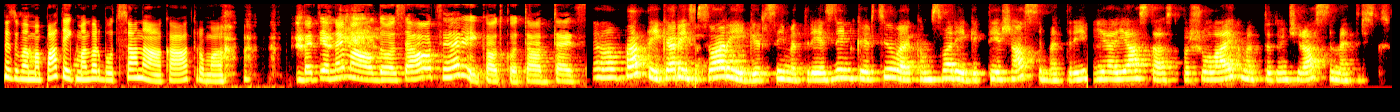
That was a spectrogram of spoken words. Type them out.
Nezinu, vai man patīk, man varbūt sanāk ātrumā. Bet, ja nemaldos, Auci arī kaut ko tādu teica. Man patīk, arī svarīgi ir simetrija. Es zinu, ka ir cilvēkam svarīgi ir tieši asimetrija. Ja jāstāsta par šo laikmetu, tad viņš ir asimetrisks.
